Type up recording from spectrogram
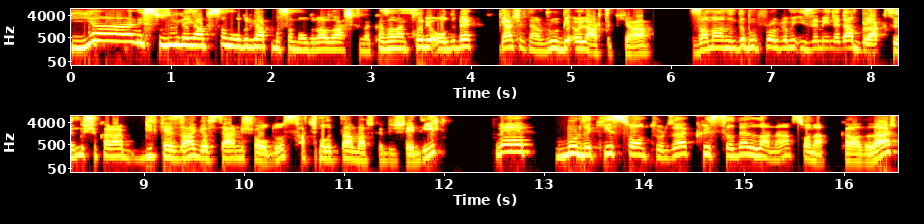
Yani Suzy ile yapsan olur yapmasan olur Allah aşkına. Kazanan Corey oldu ve gerçekten Ruby öl artık ya. Zamanında bu programı izlemeyi neden bıraktığımı şu karar bir kez daha göstermiş olduğu saçmalıktan başka bir şey değil. Ve buradaki son turda Crystal ve Lana sona kaldılar.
